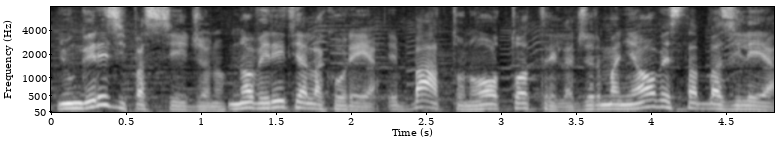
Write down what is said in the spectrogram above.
Gli ungheresi passeggiano, 9 reti alla Corea e battono 8 a 3 la Germania Ovest a Basilea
